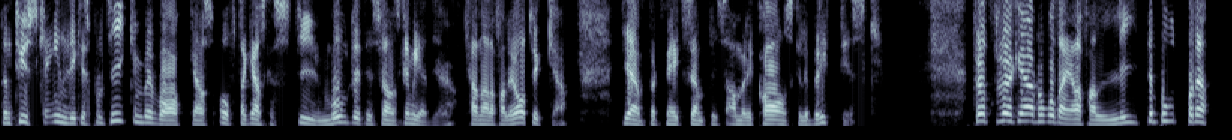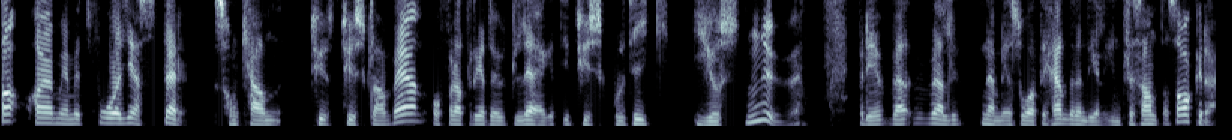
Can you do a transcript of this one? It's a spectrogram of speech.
Den tyska inrikespolitiken bevakas ofta ganska styrmodigt i svenska medier, kan i alla fall jag tycka, jämfört med exempelvis amerikansk eller brittisk. För att försöka råda i alla fall lite bot på detta har jag med mig två gäster som kan Tyskland väl och för att reda ut läget i tysk politik just nu. För det är väldigt, nämligen så att det händer en del intressanta saker där.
